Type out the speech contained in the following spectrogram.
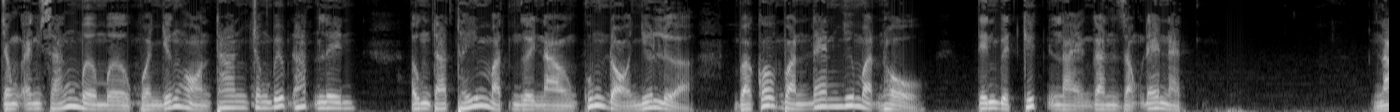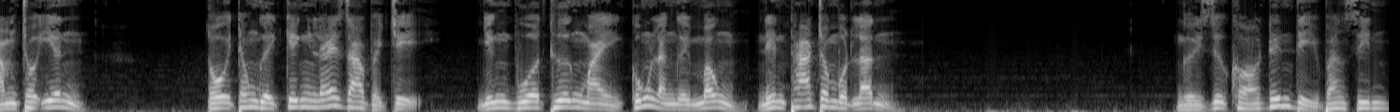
Trong ánh sáng mờ mờ của những hòn than trong bếp hắt lên, Ông ta thấy mặt người nào cũng đỏ như lửa Và có vằn đen như mặt hổ Tên biệt kích lại gần giọng đen nẹt. Nằm cho yên Tội theo người kinh lẽ ra phải trị, Nhưng vua thương mày cũng là người mông Nên tha cho một lần. Người dư kho đến đỉ van xin,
